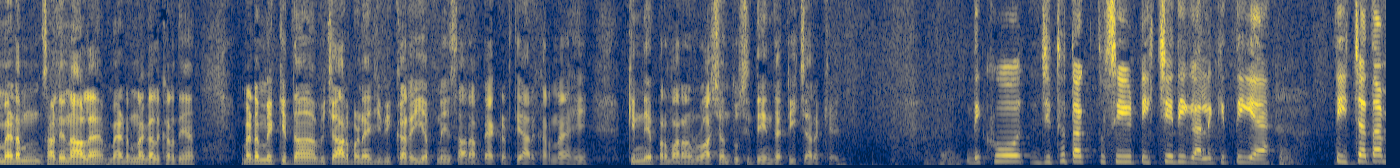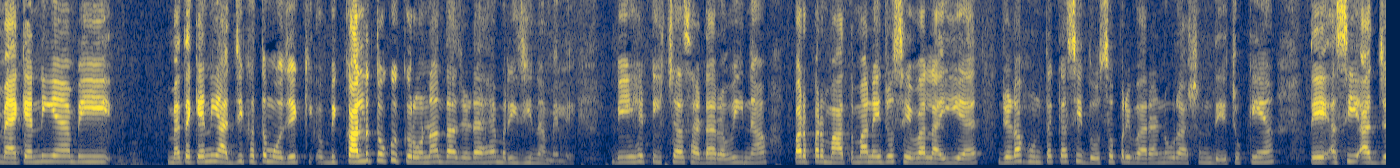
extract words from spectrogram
ਮੈਡਮ ਸਾਡੇ ਨਾਲ ਹੈ, ਮੈਡਮ ਨਾਲ ਗੱਲ ਕਰਦੇ ਹਾਂ। ਮੈਡਮ, ਇਹ ਕਿੱਦਾਂ ਵਿਚਾਰ ਬਣਿਆ ਜੀ ਵੀ ਘਰੇ ਹੀ ਆਪਣੇ ਸਾਰਾ ਪੈਕਟ ਤਿਆਰ ਕਰਨਾ ਇਹ? ਕਿੰਨੇ ਪਰਿਵਾਰਾਂ ਨੂੰ ਰਾਸ਼ਨ ਤੁਸੀਂ ਦੇਣ ਦਾ ਟੀਚਾ ਰੱਖਿਆ ਜੀ? ਦੇਖੋ, ਜਿੱਥੋਂ ਤੱਕ ਤੁਸੀਂ ਟੀਚੇ ਦੀ ਗੱਲ ਕੀਤੀ ਹੈ, ਟੀਚਾ ਤਾਂ ਮੈਂ ਕਹਿੰਨੀ ਆ ਵੀ, ਮੈਂ ਤਾਂ ਕਹਿੰਨੀ ਅੱਜ ਹੀ ਖਤਮ ਹੋ ਜੇ ਵੀ ਕੱਲ ਤੋਂ ਕੋਈ ਕਰੋਨਾ ਦਾ ਜਿਹੜਾ ਹੈ ਮਰੀਜ਼ ਹੀ ਨਾ ਮਿਲੇ। ਵੀ ਇਹ ਟੀਚਾ ਸਾਡਾ ਰਵੀ ਨਾ, ਪਰ ਪਰਮਾਤਮਾ ਨੇ ਜੋ ਸੇਵਾ ਲਾਈ ਹੈ, ਜਿਹੜਾ ਹੁਣ ਤੱਕ ਅਸੀਂ 200 ਪਰਿਵਾਰਾਂ ਨੂੰ ਰਾਸ਼ਨ ਦੇ ਚੁੱਕੇ ਹਾਂ ਤੇ ਅਸੀਂ ਅੱਜ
